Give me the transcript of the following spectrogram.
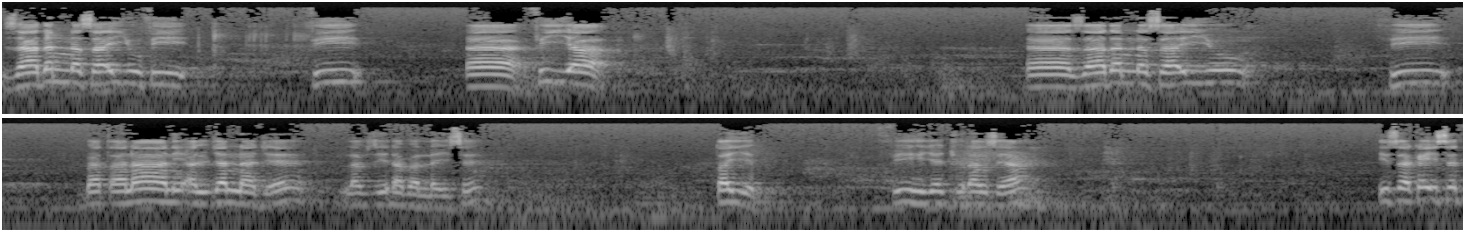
زاد النسائي في في آه في زاد النسائي في بطنان الجنة لفظي دبل ليس طيب فيه جج أنسيا إذا كيست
